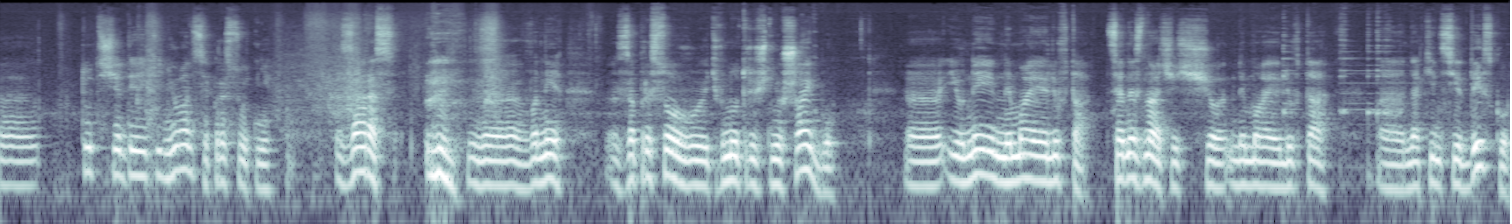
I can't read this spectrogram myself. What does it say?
Е, Тут ще деякі нюанси присутні. Зараз е, вони запресовують внутрішню шайбу і в неї немає люфта. Це не значить, що немає люфта е, на кінці диску,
